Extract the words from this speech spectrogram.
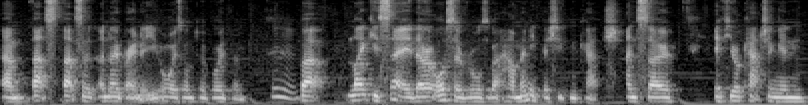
Um, that's that's a, a, no-brainer. You always want to avoid them. Mm-hmm. But like you say, there are also rules about how many fish you can catch. And so, if you're catching in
